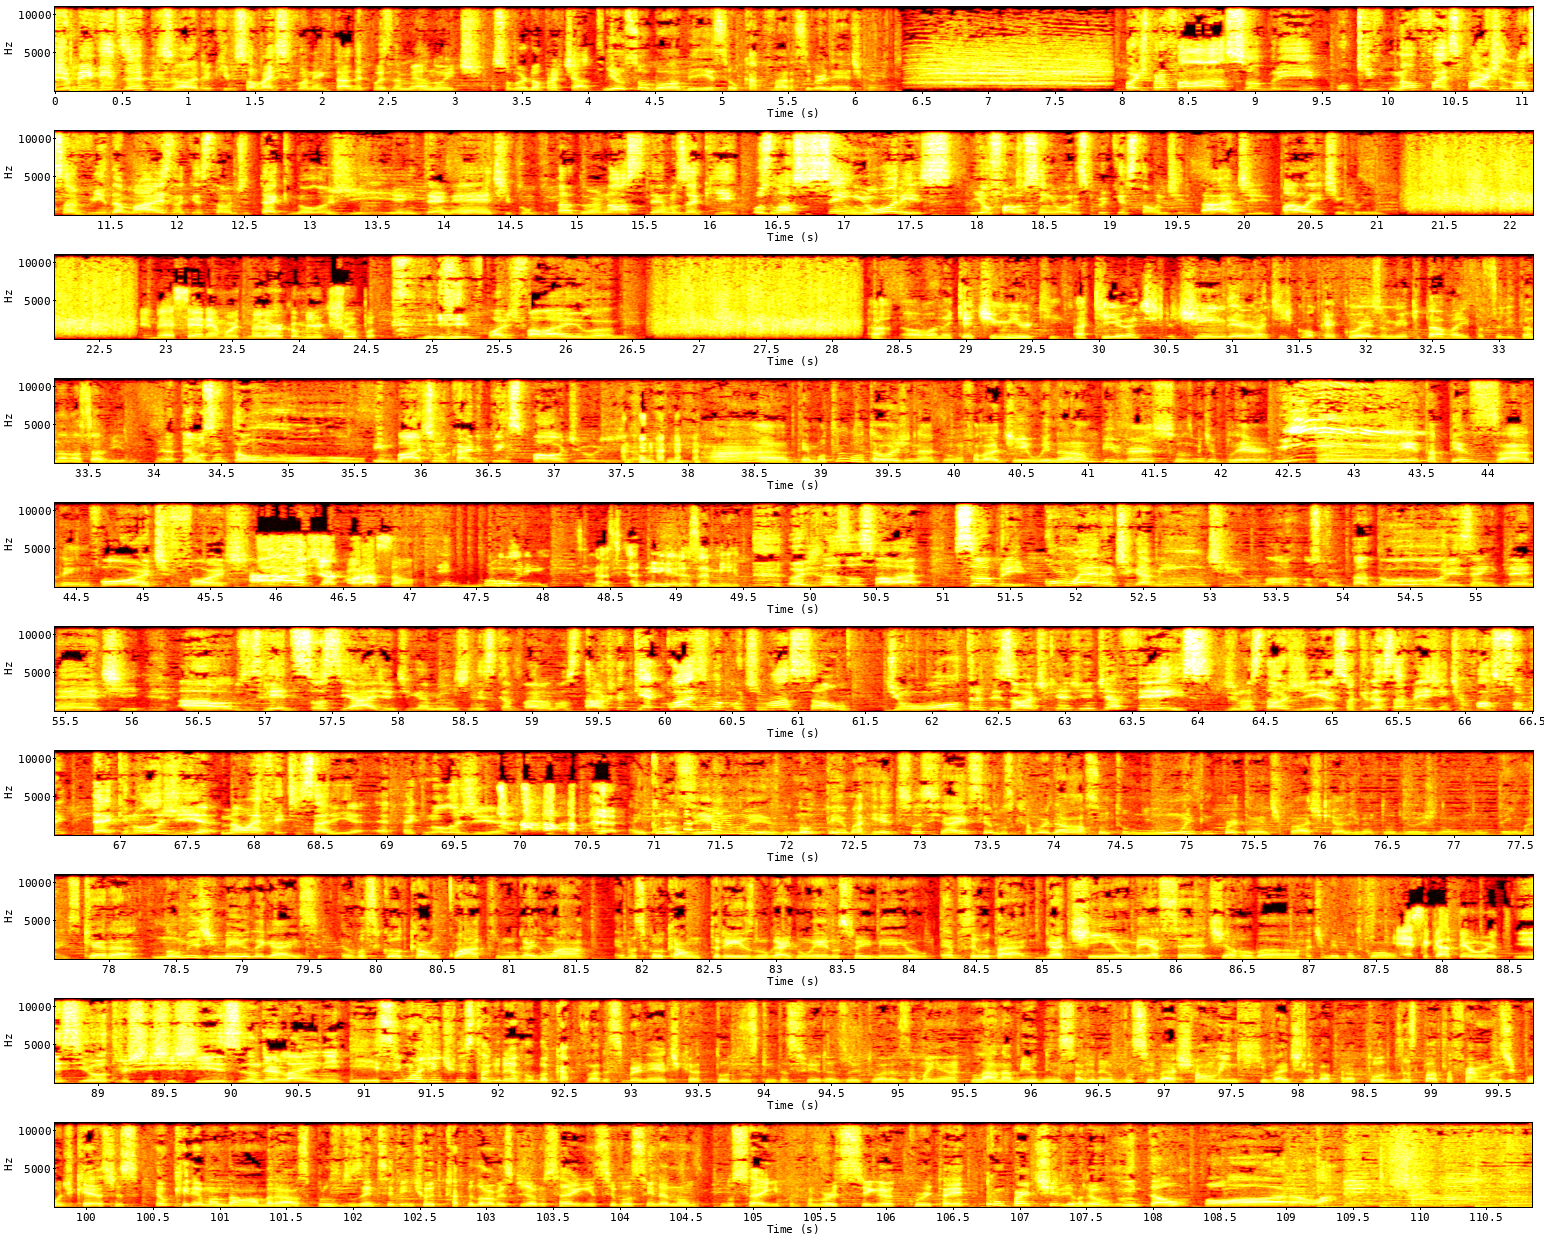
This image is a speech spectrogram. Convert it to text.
Sejam bem-vindos ao episódio que só vai se conectar depois da meia-noite. Eu sou o Gordão Prateado. E eu sou o Bob, e esse é o Capivara Cibernética. Hoje para falar sobre o que não faz parte da nossa vida mais na questão de tecnologia, internet, computador, nós temos aqui os nossos senhores, e eu falo senhores por questão de idade. Fala aí, Timpurinho. MSN é muito melhor que o Mirk, chupa. e pode falar aí, Lando. Ah, não, mano, aqui é Team Mirk. Aqui, antes de Tinder, antes de qualquer coisa, o Mirk tava aí facilitando a nossa vida. Já temos então o, o embate no card principal de hoje. ah, tem outra luta hoje, né? Vamos falar de Winamp versus Media Player. Hum. Treta pesada, hein? Forte, forte. Haja coração. Segurem nas cadeiras, amigo. Hoje nós vamos falar sobre como era antigamente os computadores, a internet, as redes sociais antigamente antigamente nesse Capivara Nostálgica, que é quase uma continuação de um outro episódio que a gente já fez de nostalgia. Só que dessa vez a gente vai falar sobre tecnologia. Não é feitiçaria, é tecnologia. Inclusive, Luiz, no tema redes sociais, temos que abordar um assunto muito importante que eu acho que a juventude hoje não, não tem mais. Que era nomes de e-mail legais. É você colocar um 4 no lugar de um A, é você colocar um 3 no lugar de um E no seu e-mail, é você botar gatinho67 arroba hotmail.com. SKT8. Esse outro xxx underline. E sigam a gente gente no Instagram, arroba Capivara Cibernética, todas as quintas-feiras, às 8 horas da manhã. Lá na bio do Instagram você vai achar um link que vai te levar para todas as plataformas de podcasts. Eu queria mandar um abraço para os 228 capilóveis que já nos seguem. Se você ainda não nos segue, por favor, siga, curta aí, compartilhe, valeu? Então, bora lá! No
